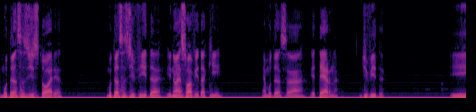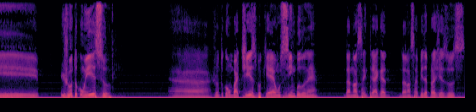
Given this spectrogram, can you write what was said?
mudanças de história, mudanças de vida, e não é só a vida aqui, é mudança eterna de vida. E junto com isso, uh, junto com o batismo, que é um símbolo, né, da nossa entrega da nossa vida para Jesus,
